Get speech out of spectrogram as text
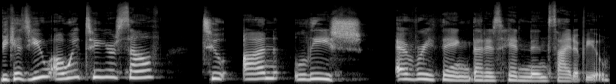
because you owe it to yourself to unleash everything that is hidden inside of you.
